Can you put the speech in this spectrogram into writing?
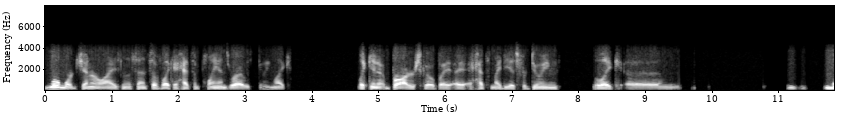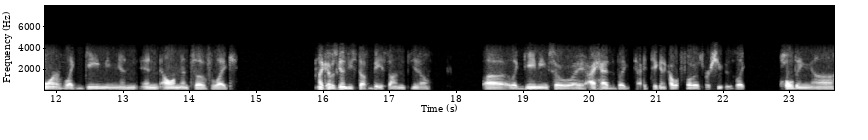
little more generalized in the sense of like I had some plans where I was doing like like in a broader scope. I, I I had some ideas for doing like um more of like gaming and and elements of like like I was gonna do stuff based on you know uh like gaming. So I I had like I'd taken a couple of photos where she was like holding uh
